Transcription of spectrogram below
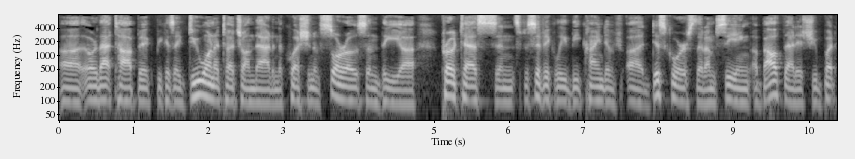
uh, or that topic because I do want to touch on that and the question of Soros and the uh, protests and specifically the kind of uh, discourse that I'm seeing about that issue. But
